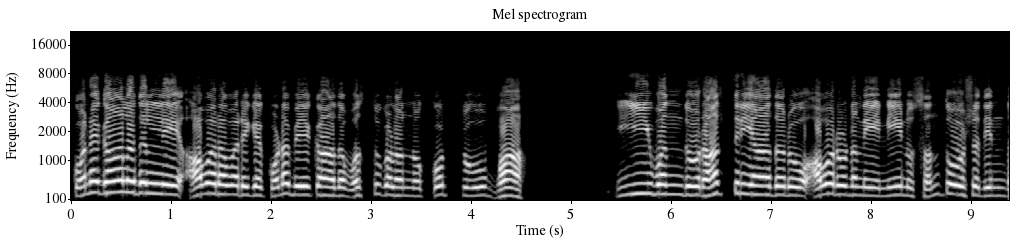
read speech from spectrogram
ಕೊನೆಗಾಲದಲ್ಲಿ ಅವರವರಿಗೆ ಕೊಡಬೇಕಾದ ವಸ್ತುಗಳನ್ನು ಕೊಟ್ಟು ಬಾ. ಈ ಒಂದು ರಾತ್ರಿಯಾದರೂ ಅವರೊಡನೆ ನೀನು ಸಂತೋಷದಿಂದ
